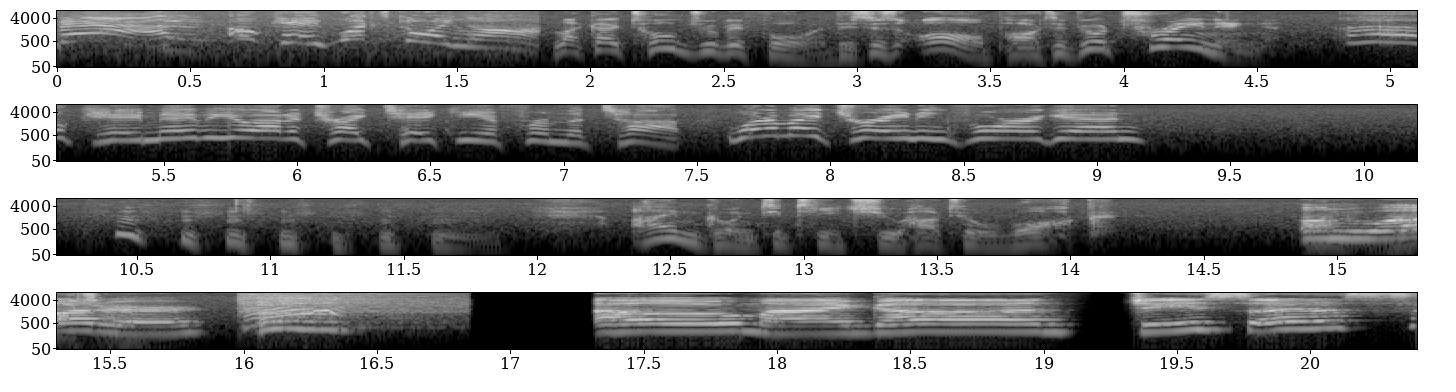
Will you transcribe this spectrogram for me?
bath? Okay, what's going on? Like I told you before, this is all part of your training. Okay, maybe you ought to try taking it from the top. What am I training for again? I'm going to teach you how to walk. On On water. oh my god. Jesus.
